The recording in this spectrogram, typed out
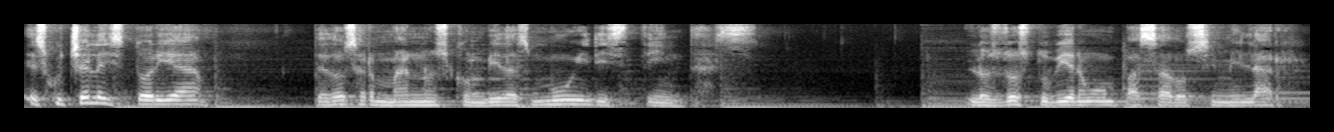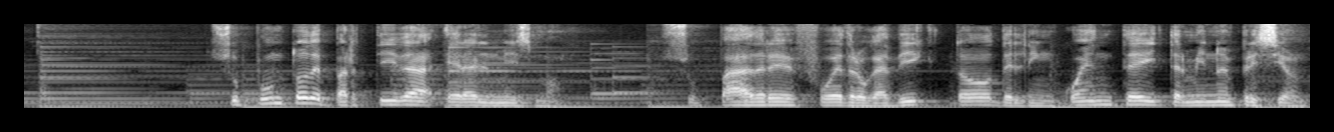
Escuché la historia de dos hermanos con vidas muy distintas. Los dos tuvieron un pasado similar. Su punto de partida era el mismo. Su padre fue drogadicto, delincuente y terminó en prisión.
